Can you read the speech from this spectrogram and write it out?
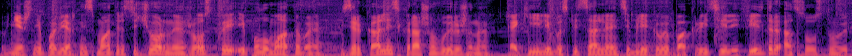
Внешняя поверхность матрицы черная, жесткая и полуматовая. Зеркальность хорошо выражена. Какие-либо специальные антибликовые покрытия или фильтры отсутствуют.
